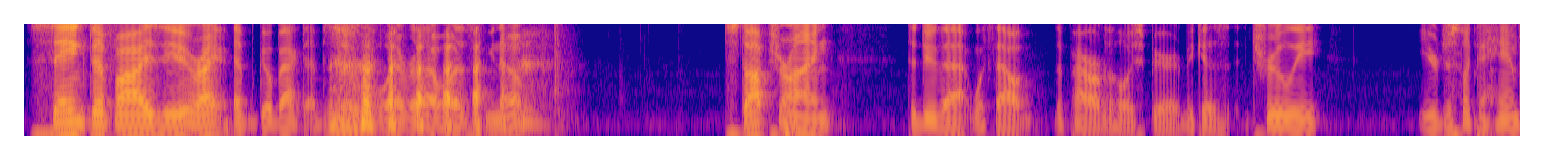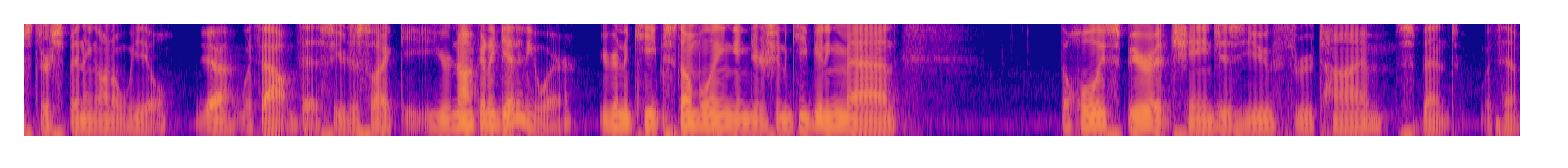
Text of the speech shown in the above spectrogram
sanctifies you, right? Go back to episode whatever that was, you know. Stop trying to do that without the power of the Holy Spirit because truly you're just like a hamster spinning on a wheel yeah. without this. You're just like you're not going to get anywhere. You're going to keep stumbling and you're just going to keep getting mad. The Holy Spirit changes you through time spent with him.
